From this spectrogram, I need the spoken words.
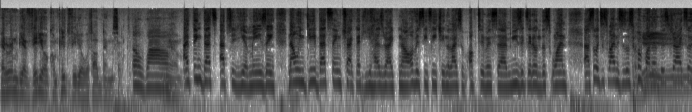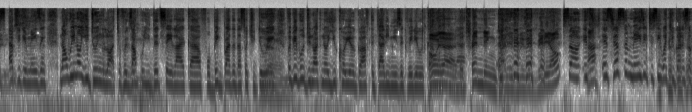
It wouldn't be a video, a complete video without them. So Oh wow! Yeah. I think that's absolutely amazing. Now, indeed, that same track that he has right now, obviously featuring the likes of Optimus uh, Music Zed on this one. Uh, so it's just finest is also a part of this track. So it's absolutely amazing. Now we know you're doing a lot. So, for example, you did say like uh, for Big Brother, that's what you're doing. Yeah. For people who do not know, you choreographed the Dali music video with. Oh yeah, the trending Dali music video. So it's it's just amazing to see what you got. So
